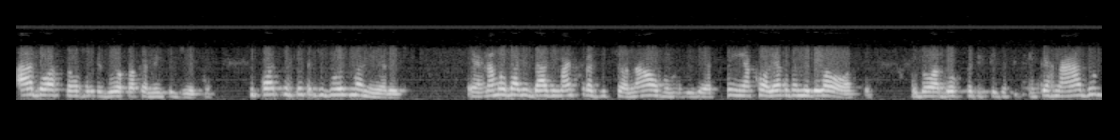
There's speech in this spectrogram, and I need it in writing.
a doação de medula propriamente dita, que pode ser feita de duas maneiras. É, na modalidade mais tradicional, vamos dizer assim, a coleta da medula óssea. O doador precisa ficar internado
